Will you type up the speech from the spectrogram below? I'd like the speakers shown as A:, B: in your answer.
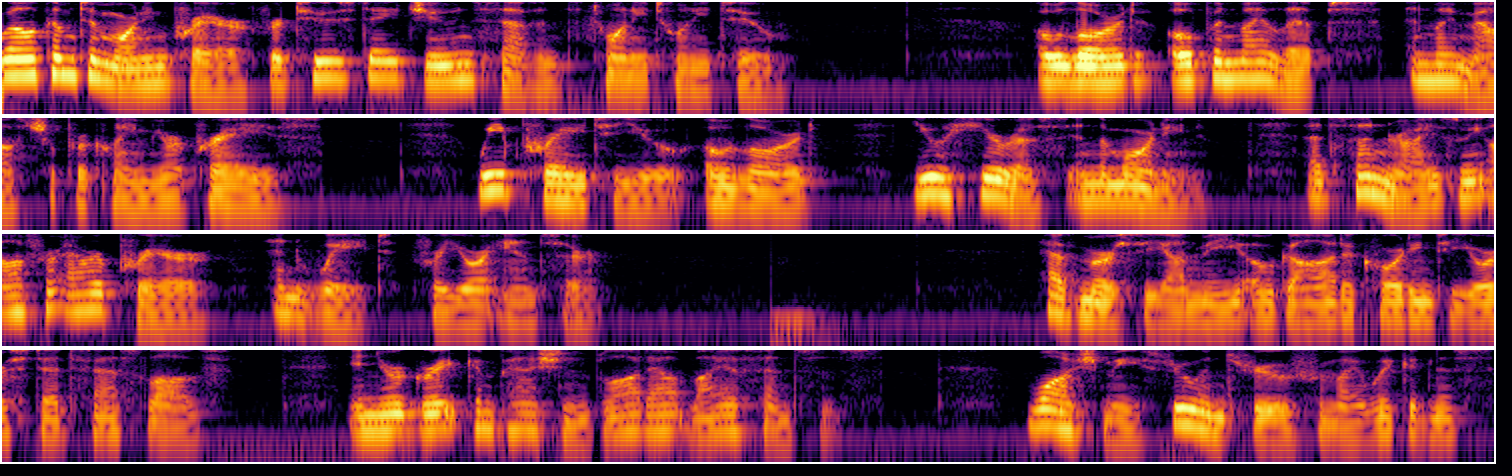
A: Welcome to morning prayer for Tuesday, June 7th, 2022. O Lord, open my lips, and my mouth shall proclaim your praise. We pray to you, O Lord. You hear us in the morning. At sunrise we offer our prayer and wait for your answer. Have mercy on me, O God, according to your steadfast love. In your great compassion, blot out my offenses. Wash me through and through from my wickedness,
